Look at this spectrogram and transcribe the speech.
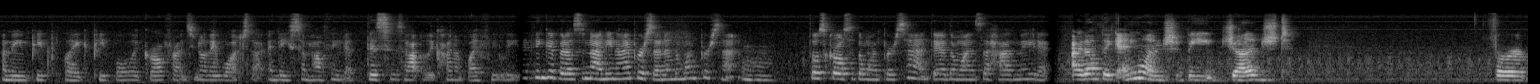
I mean, people like people like girlfriends, you know, they watch that and they somehow think that this is how the kind of life we lead. I think of it as the 99% and the one mm-hmm. Those girls are the one percent. They're the ones that have made it. I don't think anyone should be judged for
